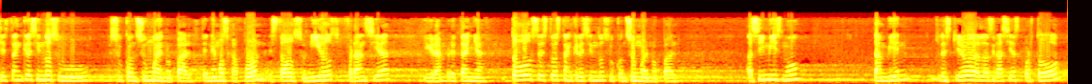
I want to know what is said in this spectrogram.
que están creciendo su, su consumo de nopal. Tenemos Japón, Estados Unidos, Francia y Gran Bretaña. Todos estos están creciendo su consumo de nopal. Asimismo, también les quiero dar las gracias por todo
